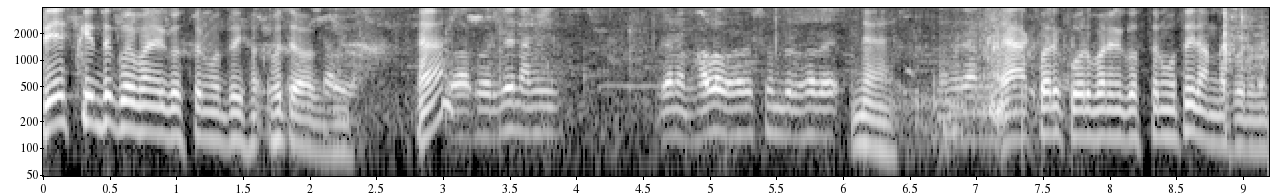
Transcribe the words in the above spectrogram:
টেস্ট কিন্তু কোরবানির গোস্তর মধ্যেই হ- হতে হবে। হ্যাঁ? করবেন আমি যেন ভালোভাবে সুন্দরভাবে হ্যাঁ। একবারে কোরবানির গোস্তর মতোই রান্না করবেন।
